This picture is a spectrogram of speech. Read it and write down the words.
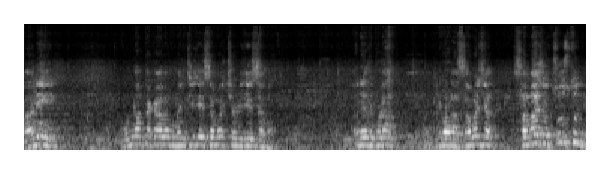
కానీ ఉన్నంతకాలం మంచి చేసామా చెడు చేసామా అనేది కూడా ఇవాళ సమాజ సమాజం చూస్తుంది.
